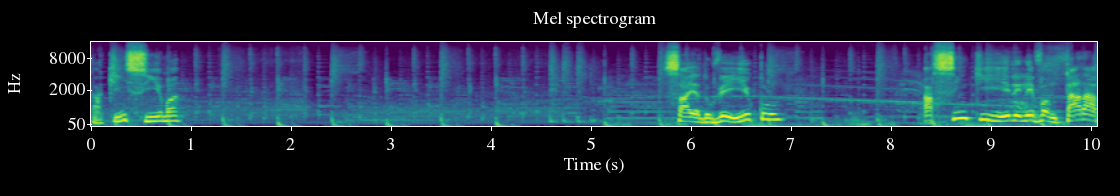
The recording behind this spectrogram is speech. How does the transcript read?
Tá aqui em cima. Saia do veículo. Assim que ele levantar a,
